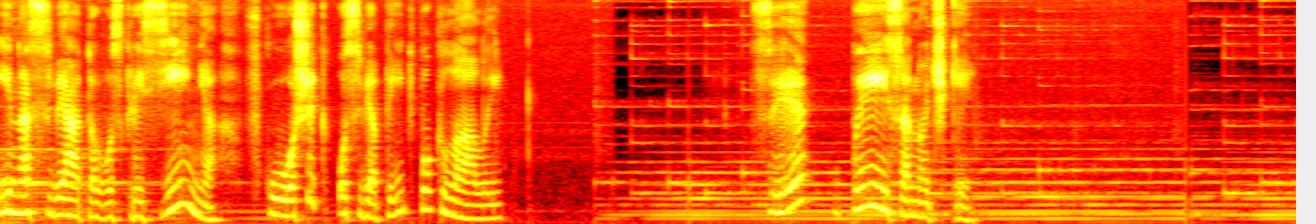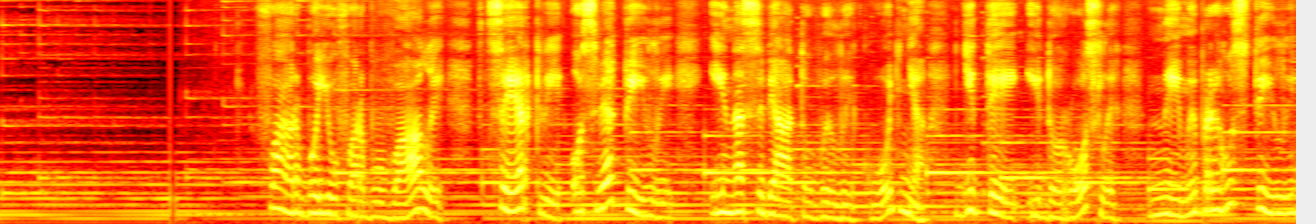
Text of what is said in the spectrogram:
і на свято Воскресіння в кошик освятить поклали. Це писаночки. Фарбою фарбували, в церкві освятили і на свято Великодня дітей і дорослих ними пригостили.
